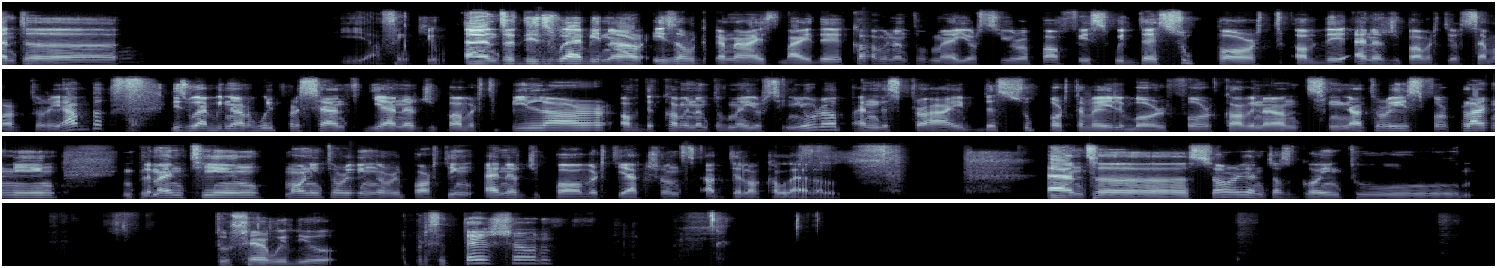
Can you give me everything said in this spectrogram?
and uh, yeah, thank you. And this webinar is organized by the Covenant of Mayors Europe office with the support of the Energy Poverty Observatory Hub. This webinar will present the energy poverty pillar of the Covenant of Mayors in Europe and describe the support available for Covenant signatories for planning, implementing, monitoring and reporting energy poverty actions at the local level. And uh, sorry, I'm just going to to share with you a presentation.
